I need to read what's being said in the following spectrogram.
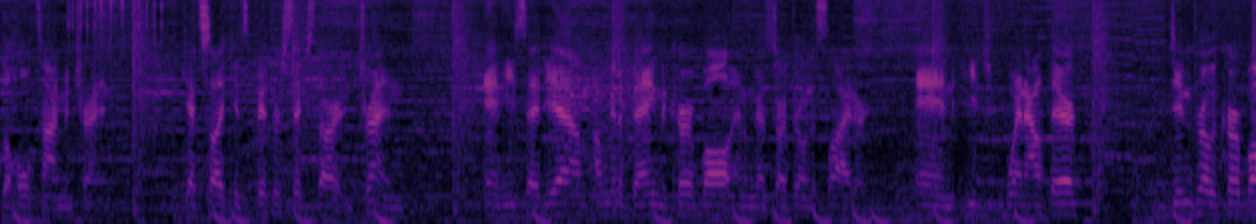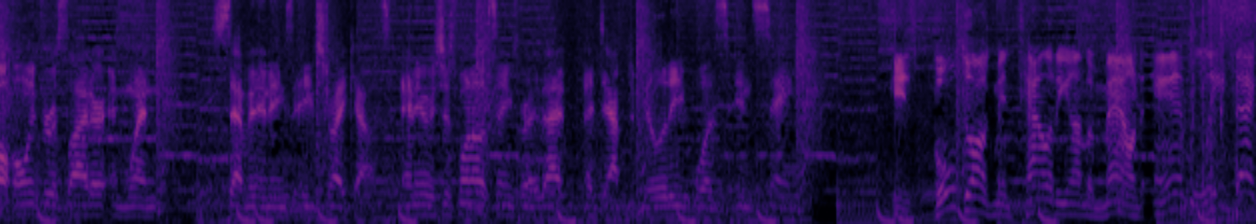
the whole time in Trenton. Gets like his fifth or sixth start in Trenton, and he said, "Yeah, I'm, I'm going to bang the curveball and I'm going to start throwing the slider." And he went out there, didn't throw the curveball, only threw a slider, and went seven innings, eight strikeouts. And it was just one of those things where that adaptability was insane. His bulldog mentality on the mound and laid back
